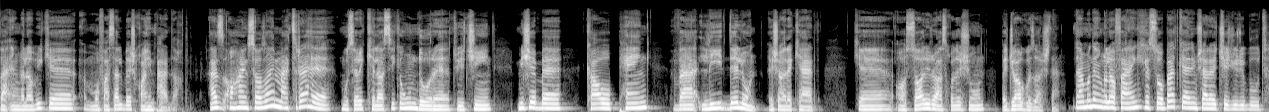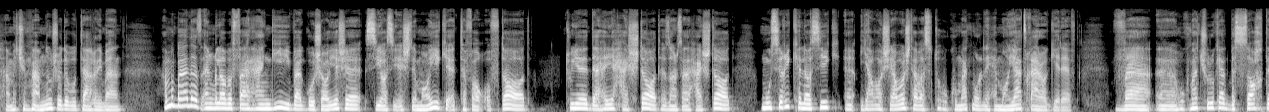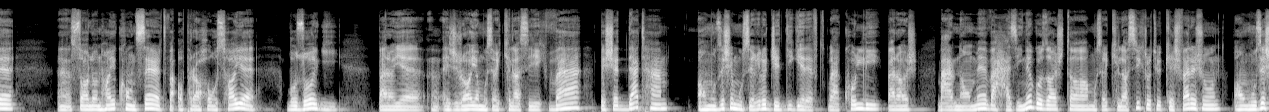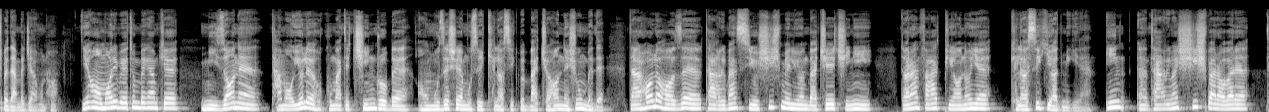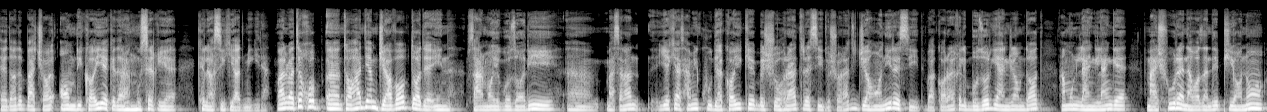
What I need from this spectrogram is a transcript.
و انقلابی که مفصل بهش خواهیم پرداخت. از آهنگسازهای مطرح موسیقی کلاسیک اون دوره توی چین میشه به کاو پنگ و لی دلون اشاره کرد که آثاری رو از خودشون به جا گذاشتن. در مورد انقلاب فرهنگی که صحبت کردیم شرایط چجوری بود؟ همه چی ممنوع شده بود تقریبا. اما بعد از انقلاب فرهنگی و گشایش سیاسی اجتماعی که اتفاق افتاد توی دهه 80 1980 موسیقی کلاسیک یواش یواش توسط حکومت مورد حمایت قرار گرفت و حکومت شروع کرد به ساخت سالن های کنسرت و اپرا هاوس های بزرگی برای اجرای موسیقی کلاسیک و به شدت هم آموزش موسیقی رو جدی گرفت و کلی براش برنامه و هزینه گذاشت تا موسیقی کلاسیک رو توی کشورشون آموزش بدن به جوانها. یه آماری بهتون بگم که میزان تمایل حکومت چین رو به آموزش موسیقی کلاسیک به بچه ها نشون بده. در حال حاضر تقریبا 36 میلیون بچه چینی دارن فقط پیانوی کلاسیک یاد می‌گیرن. این تقریبا 6 برابر تعداد بچه های آمریکاییه که دارن موسیقی کلاسیک یاد می‌گیرن. و البته خب تا حدی هم جواب داده این سرمایه گذاری مثلا یکی از همین کودکایی که به شهرت رسید و شهرت جهانی رسید و کارهای خیلی بزرگی انجام داد همون لنگ لنگ مشهور نوازنده پیانو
